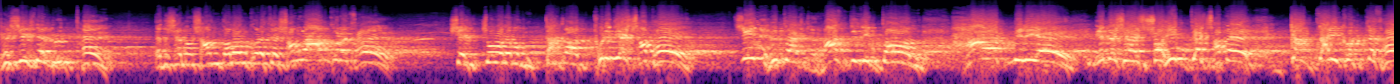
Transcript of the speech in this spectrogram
ফেসিস্টদের বিরুদ্ধে এদেশের মানুষ আন্দোলন করেছে, সংগ্রাম করেছে, সেই চোর এবং টাকা খুনিদের সাথে চিহ্নিত এক মিলিয়ে এদেশের শহীদদের সাথে গাদ্দারি করতেছে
